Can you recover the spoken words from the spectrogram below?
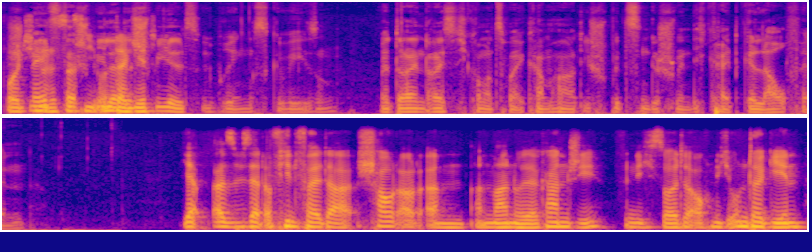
wollte ich nur, dass das nicht Spieler untergeht. des Spiels übrigens gewesen. Mit 33,2 km/h die Spitzengeschwindigkeit gelaufen. Ja, also wie gesagt, auf jeden Fall da Shoutout an, an Manuel Kanji. Finde ich, sollte auch nicht untergehen,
